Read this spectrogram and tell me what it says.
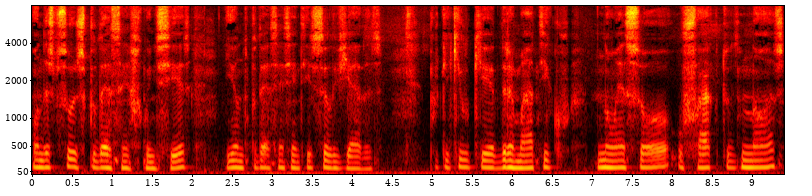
onde as pessoas se pudessem reconhecer e onde pudessem sentir-se aliviadas. Porque aquilo que é dramático não é só o facto de nós,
